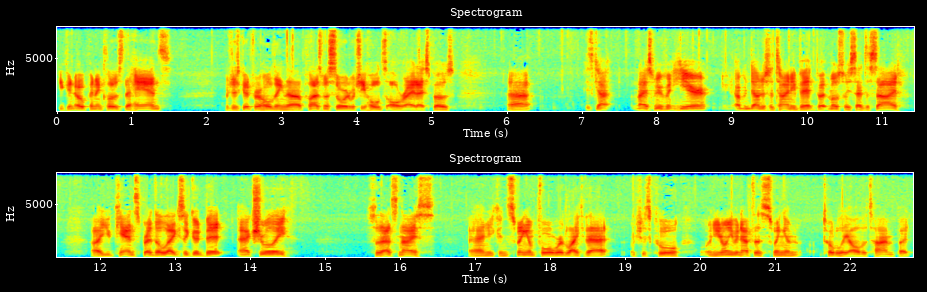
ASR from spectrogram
you can open and close the hands, which is good for holding the plasma sword, which he holds all right, I suppose. Uh, he's got nice movement here, up and down just a tiny bit, but mostly side to side. Uh, you can spread the legs a good bit, actually. So that's nice. And you can swing him forward like that, which is cool. And you don't even have to swing him totally all the time, but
